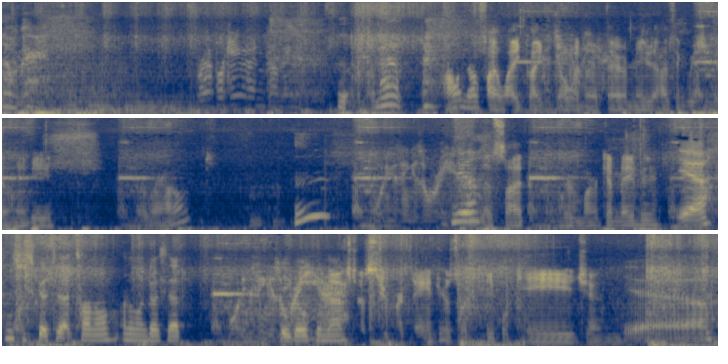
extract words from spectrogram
Okay. Replicator incoming. Look at that. I don't know if I like like going right there. Maybe I think we should go maybe around Mm, What do you think is over here? yeah. this side through market maybe. Yeah, let's just go through that tunnel. I don't want to go through that. What do you think is Big over open here? That's just super dangerous with people cage and Yeah.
